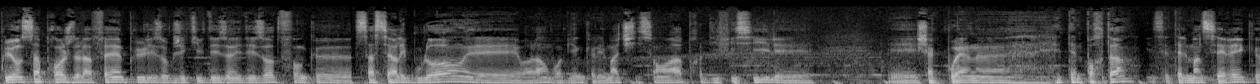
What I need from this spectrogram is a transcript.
plus on s'approche de la fin, plus les objectifs des uns et des autres font que ça serre les boulons et voilà, on voit bien que les matchs ils sont âpres, difficiles et, et chaque point euh, est important. C'est tellement serré que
